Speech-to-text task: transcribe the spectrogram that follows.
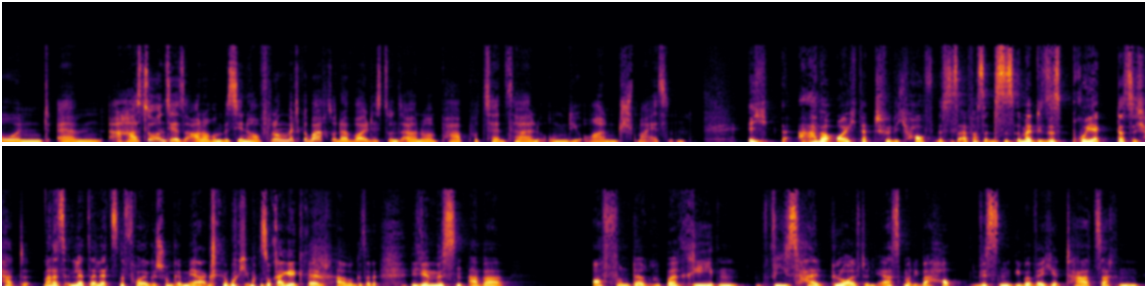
Und ähm, hast du uns jetzt auch noch ein bisschen Hoffnung mitgebracht oder wolltest du uns einfach nur ein paar Prozentzahlen um die Ohren schmeißen? Ich habe euch natürlich hofft, das ist einfach so, das ist immer dieses Projekt, das ich hatte. Man hat es in der letzten Folge schon gemerkt, wo ich immer so reingegrätscht habe und gesagt habe, nee, wir müssen aber offen darüber reden, wie es halt läuft und erstmal überhaupt wissen, über welche Tatsachen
